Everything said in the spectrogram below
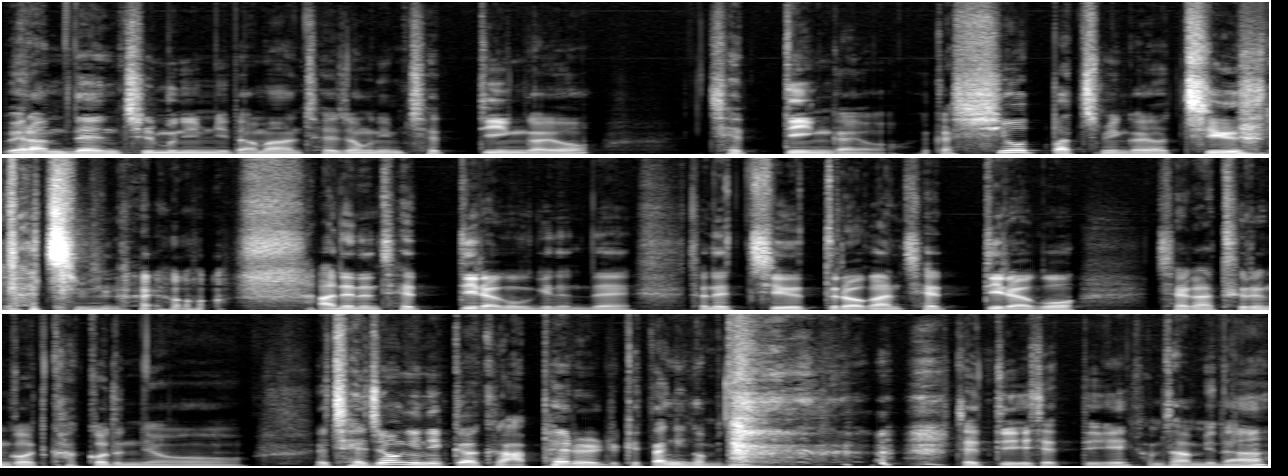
외람된 질문입니다만 재정님 제띠인가요? 제띠인가요? 그러니까 시옷 받침인가요? 지읒 받침인가요? 아내는 제띠라고 우기는데 전에 지읒 들어간 제띠라고 제가 들은 것 같거든요. 재정이니까 그 앞에를 이렇게 당긴 겁니다. 제띠, 제띠. 감사합니다.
